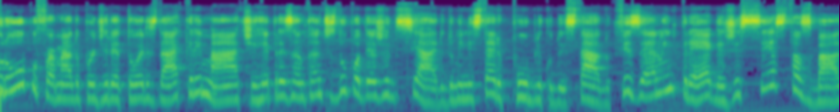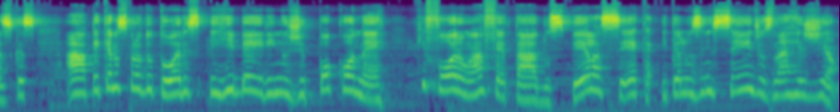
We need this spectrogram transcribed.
grupo formado por diretores da Acrimate e representantes do Poder Judiciário e do Ministério Público do Estado fizeram entregas de cestas básicas a pequenos produtores e ribeirinhos de Poconé, que foram afetados pela seca e pelos incêndios na região.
